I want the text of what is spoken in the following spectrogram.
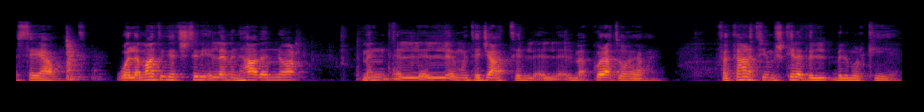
السيارات ولا ما تقدر تشتري إلا من هذا النوع من ال- المنتجات ال- ال- المأكولات وغيرها. فكانت في مشكلة بال- بالملكية.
